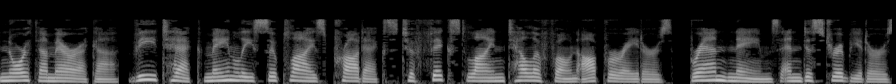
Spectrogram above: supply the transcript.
North America, VTech mainly supplies products to fixed-line telephone operators, brand names and distributors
